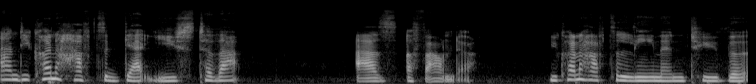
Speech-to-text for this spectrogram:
And you kind of have to get used to that as a founder. You kind of have to lean into the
